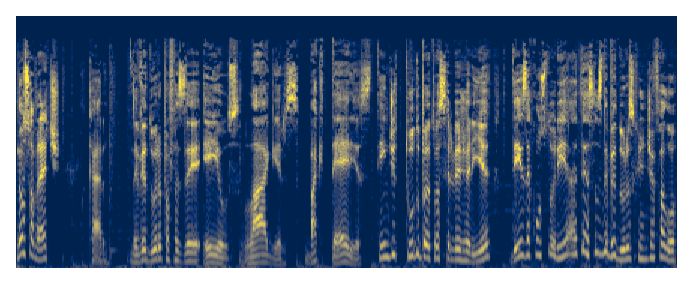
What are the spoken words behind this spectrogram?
Não só brete, Cara, levedura para fazer ales, lagers, bactérias, tem de tudo para tua cervejaria, desde a consultoria até essas leveduras que a gente já falou.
